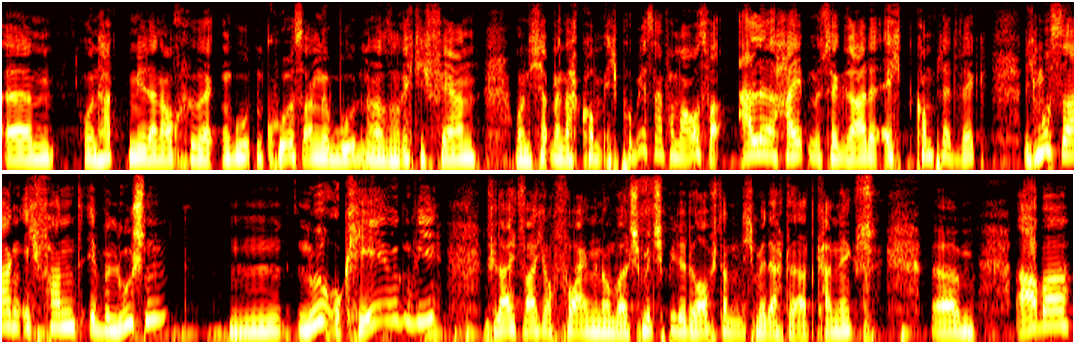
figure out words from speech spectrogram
Ähm, und hat mir dann auch direkt einen guten Kurs angeboten, also einen richtig fern. Und ich habe mir gedacht, komm, ich probiere es einfach mal aus, weil alle Hypen ist ja gerade echt komplett weg. Ich muss sagen, ich fand Evolution nur okay irgendwie. Vielleicht war ich auch voreingenommen, weil Schmidt-Spiele drauf standen und ich mir dachte, das kann nix. Ähm, aber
